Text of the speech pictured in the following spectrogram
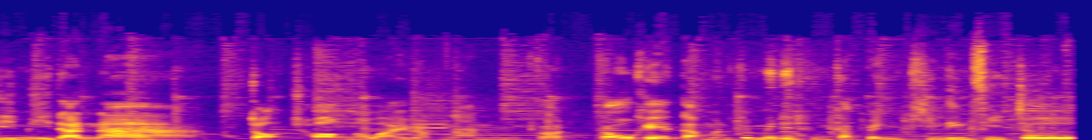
ที่มีด้านหน้าเจาะช่องเอาไว้แบบนั้น ก็ก็โอเค แต่มันก็ไม่ได้ถึงกับเป็น killing feature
